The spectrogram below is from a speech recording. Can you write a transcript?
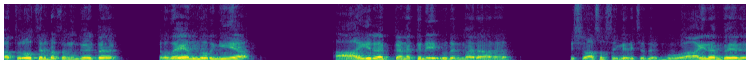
പത്രോസിന് പ്രസംഗം കേട്ട് ഹൃദയം നുറുങ്ങിയ ആയിരക്കണക്കിന് യഹൂദന്മാരാണ് വിശ്വാസം സ്വീകരിച്ചത്. മൂവായിരം പേര്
